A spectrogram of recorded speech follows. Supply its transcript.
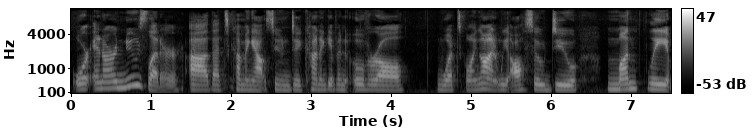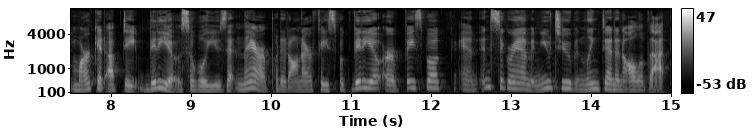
or in our newsletter uh, that's coming out soon to kind of give an overall what's going on. We also do monthly market update video. So we'll use it in there, put it on our Facebook video or Facebook and Instagram and YouTube and LinkedIn and all of that.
